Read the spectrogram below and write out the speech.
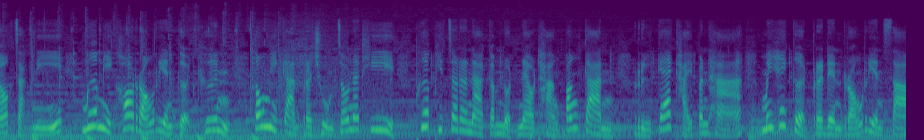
นอกจากนี้เมื่อมีข้อร้องเรียนเกิดขึ้น ต้องมีการประชุมเจ้าหน้าที่ เพื่อพิจารณากำหนดแนวทางป้องกัน หรือแก้ไขปัญหาไม่ให้เกิดประเด็นร้องเรียนซ้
